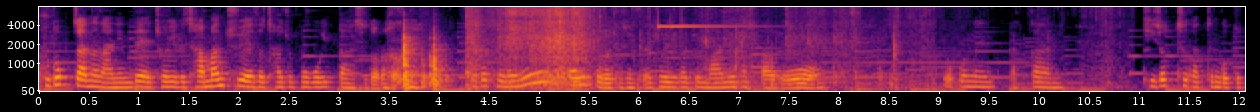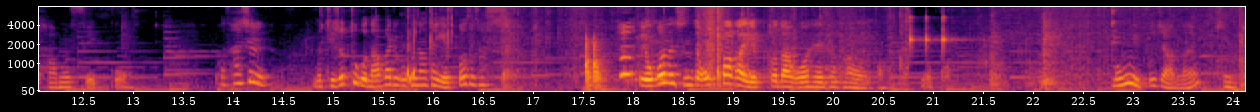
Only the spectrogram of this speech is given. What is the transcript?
구독자는 아닌데 저희를 자만추에서 자주 보고 있다 하시더라고요. 그래서 그분이 서비스로 주셨어요. 저희가 좀 많이 샀다고. 요거는 약간 디저트 같은 것도 담을 수 있고. 사실 뭐 디저트고 나발이고 그냥 다 예뻐서 샀어요. 요거는 진짜 오빠가 예쁘다고 해서 사온 거. 요거. 너무 이쁘지 않아요? 진짜?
